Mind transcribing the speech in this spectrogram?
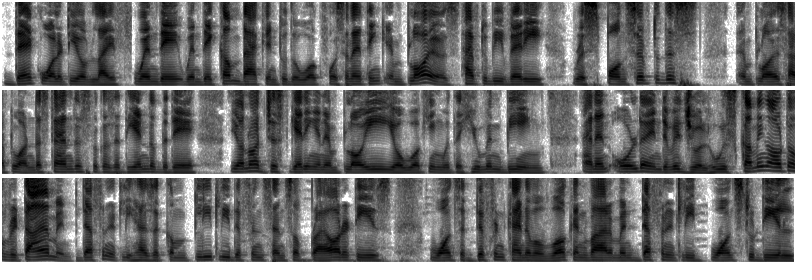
their quality of life when they when they come back into the workforce. And I think employers have to be very responsive to this employers have to understand this because at the end of the day, you're not just getting an employee, you're working with a human being and an older individual who is coming out of retirement definitely has a completely different sense of priorities, wants a different kind of a work environment, definitely wants to deal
